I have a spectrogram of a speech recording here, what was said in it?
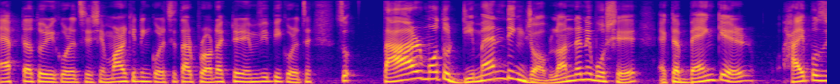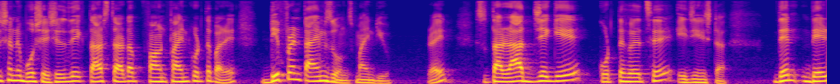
অ্যাপটা তৈরি করেছে, সে মার্কেটিং করেছে, তার প্রোডাক্টের এমভিপি করেছে। সো তার মতো ডিম্যান্ডিং জব লন্ডনে বসে একটা ব্যাংকের হাই পজিশনে বসে, সে যদি তার স্টার্ট আপ ফাইন্ড করতে পারে different time zones mind you right so তার রাত জেগে করতে হয়েছে এই জিনিসটা। দেন দের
